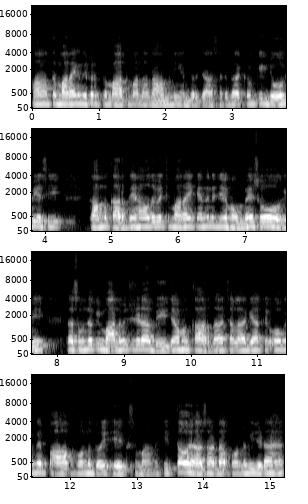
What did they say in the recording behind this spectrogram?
ਹਾਂ, ਤਾਂ ਮਹਾਰਾਜ ਕਹਿੰਦੇ ਫਿਰ ਪ੍ਰਮਾਤਮਾ ਦਾ ਨਾਮ ਨਹੀਂ ਅੰਦਰ ਜਾ ਸਕਦਾ, ਕਿਉਂਕਿ ਜੋ ਵੀ ਅਸੀਂ ਕੰਮ ਕਰਦੇ ਹਾਂ, ਉਹਦੇ ਵਿੱਚ ਮਹਾਰਾਜ ਕਹਿੰਦੇ ਨੇ, ਜੇ ਹੋਮੇ ਸੋ ਹੋ ਗਈ ਤਾਂ ਸਮਝੋ ਕਿ ਮਨ ਵਿੱਚ ਜਿਹੜਾ ਬੀਜ ਆ ਹੰਕਾਰ ਦਾ ਚਲਾ ਗਿਆ ਤੇ ਉਹ ਕਹਿੰਦੇ ਪਾਪ, ਪੁੰਨ ਦੋਏ ਏਕ ਸਮਾਨ। ਕੀਤਾ ਹੋਇਆ ਸਾਡਾ ਪੁੰਨ ਵੀ ਜਿਹੜਾ ਹੈ,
